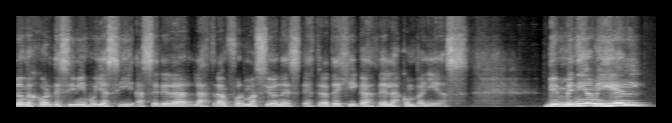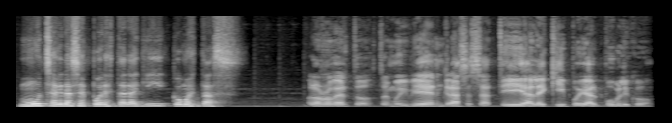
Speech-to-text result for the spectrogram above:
lo mejor de sí mismo y así acelerar las transformaciones estratégicas de las compañías. Bienvenido Miguel, muchas gracias por estar aquí. ¿Cómo estás? Hola Roberto, estoy muy bien, gracias a ti, al equipo y al público.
